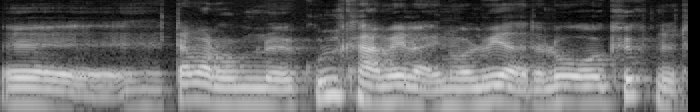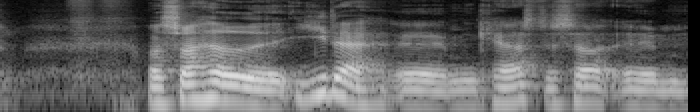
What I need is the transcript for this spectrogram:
Øh, der var nogle øh, guldkarameller involveret, der lå over i køkkenet, og så havde øh, Ida, øh, min kæreste, så øh,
